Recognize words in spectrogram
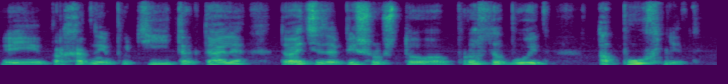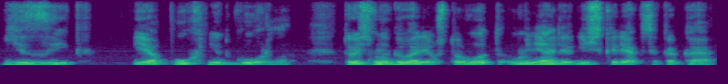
и проходные пути и так далее. Давайте запишем, что просто будет опухнет язык и опухнет горло. То есть мы говорим, что вот у меня аллергическая реакция какая?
